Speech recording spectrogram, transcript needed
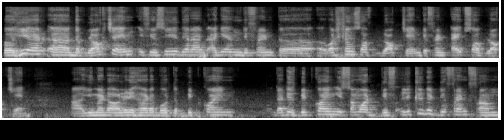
So here the blockchain if you see there are again different versions of blockchain different types of blockchain. You might already heard about the bitcoin that is bitcoin is somewhat little bit different from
